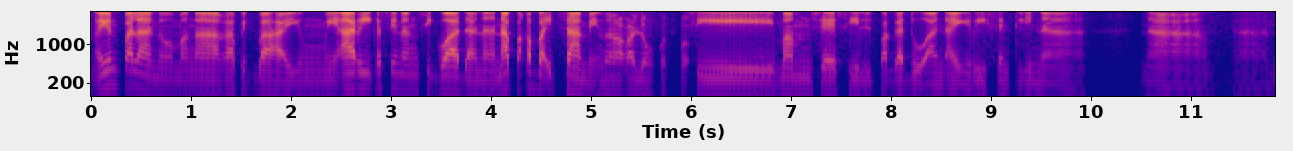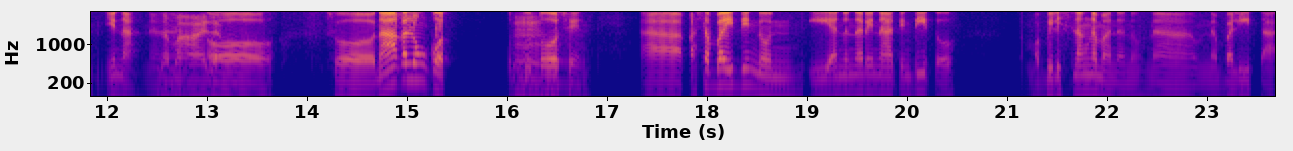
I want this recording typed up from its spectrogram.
ayun pala no, mga kapitbahay, yung may-ari kasi ng Sigwada na napakabait sa amin. Nakakalungkot po. si Ma'am Cecil Pagaduan ay recently na na, na yun na Na maalam. Oo. So nakakalungkot kung Mm. tutusin. Ah, kasabay din nun, i-ano na rin natin dito. Mabilis lang naman ano na, na balita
